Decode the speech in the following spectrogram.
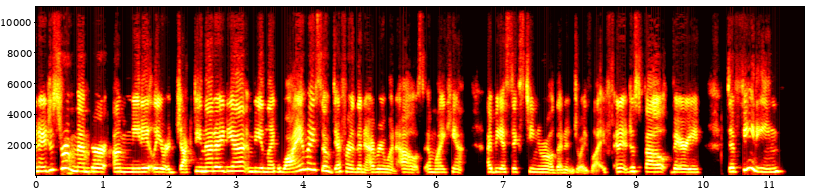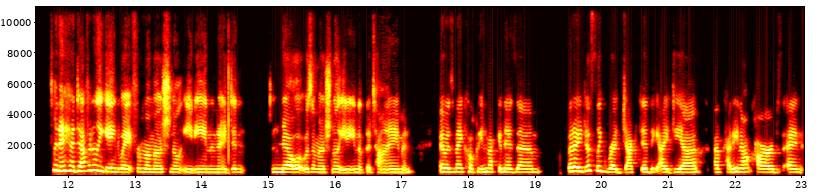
And I just remember immediately rejecting that idea and being like, why am I so different than everyone else? And why can't I be a 16 year old that enjoys life? And it just felt very defeating. And I had definitely gained weight from emotional eating, and I didn't know it was emotional eating at the time. And it was my coping mechanism. But I just like rejected the idea of cutting out carbs and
